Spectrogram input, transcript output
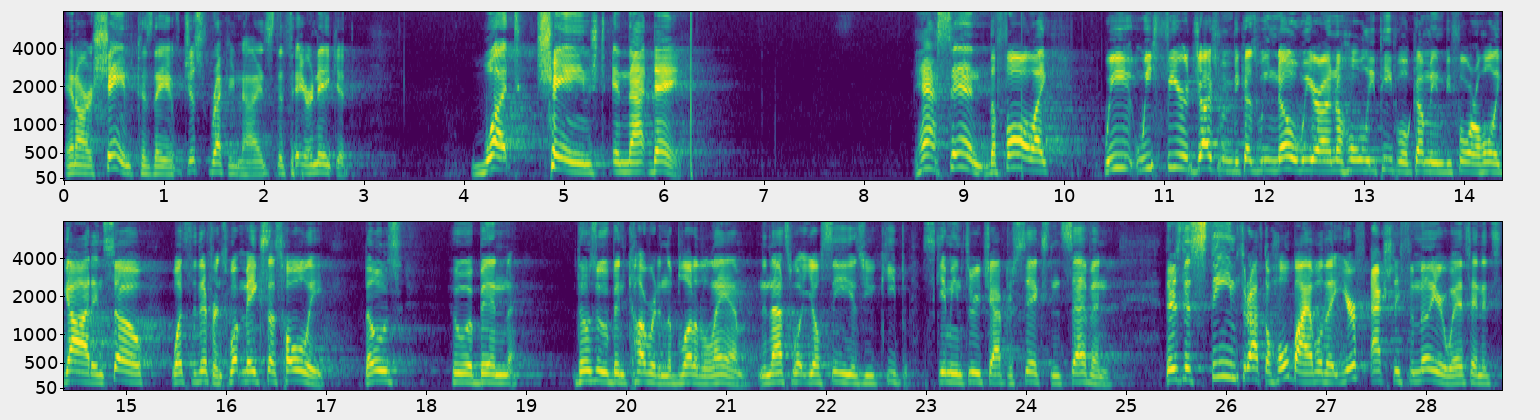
and are ashamed because they have just recognized that they are naked. What changed in that day? Yeah, sin, the fall. Like, we, we fear judgment because we know we are unholy people coming before a holy God. And so, what's the difference? What makes us holy? Those who have been those who have been covered in the blood of the lamb. And that's what you'll see as you keep skimming through chapter 6 and 7 there's this theme throughout the whole Bible that you're actually familiar with, and it's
